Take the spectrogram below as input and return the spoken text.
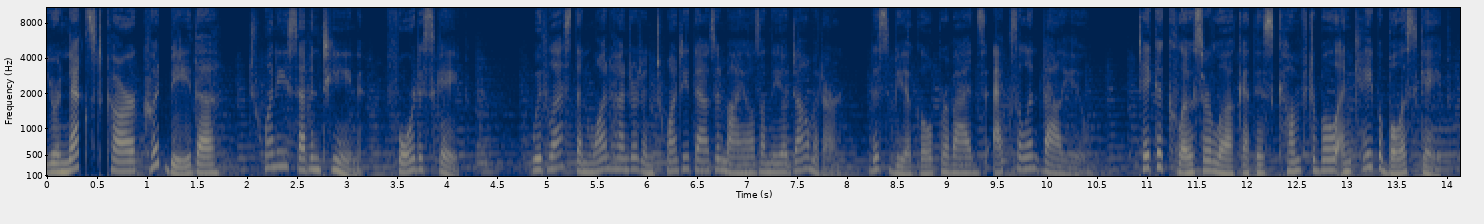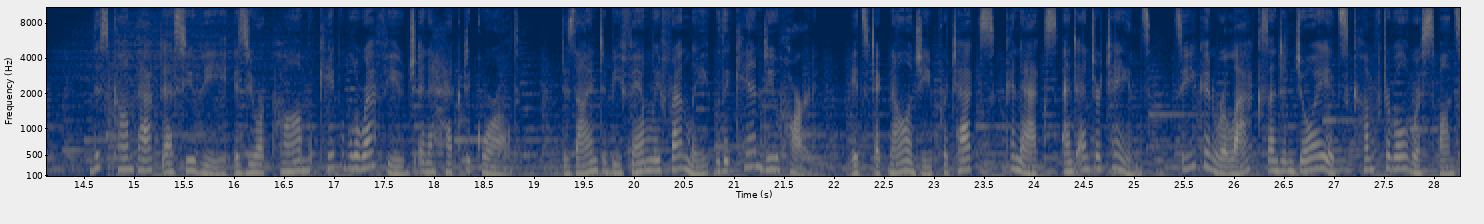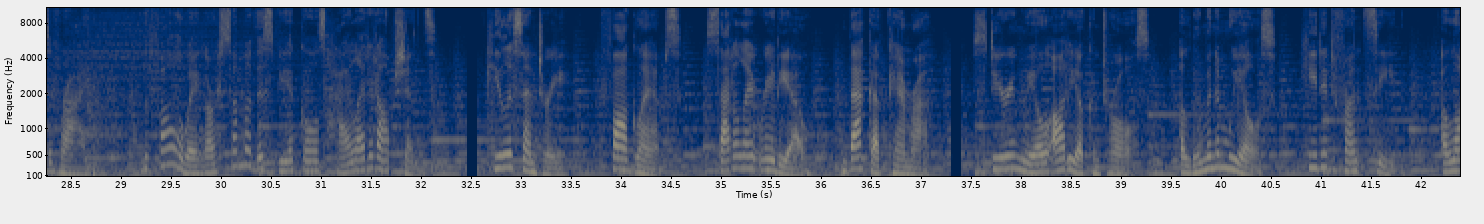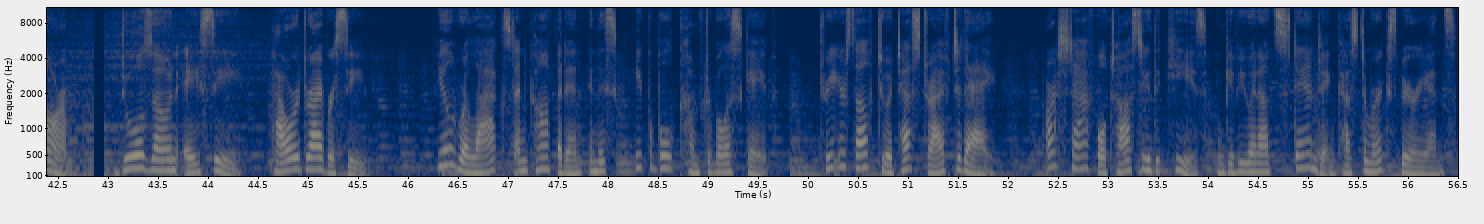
Your next car could be the 2017 Ford Escape. With less than 120,000 miles on the odometer, this vehicle provides excellent value. Take a closer look at this comfortable and capable Escape. This compact SUV is your calm, capable refuge in a hectic world. Designed to be family-friendly with a can-do heart, its technology protects, connects, and entertains, so you can relax and enjoy its comfortable, responsive ride. The following are some of this vehicle's highlighted options. Keyless entry, fog lamps, satellite radio, backup camera, steering wheel audio controls, aluminum wheels, heated front seat, alarm, dual zone AC, power driver seat. Feel relaxed and confident in this capable, comfortable escape. Treat yourself to a test drive today. Our staff will toss you the keys and give you an outstanding customer experience.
